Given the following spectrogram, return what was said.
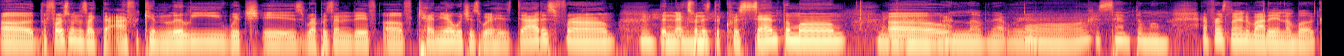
uh, the first one is like the African lily, which is representative of Kenya, which is where his dad is from. The next one is the chrysanthemum. Oh my God, Oh. I love that word. Aw. Chrysanthemum. I first learned about it in a book.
